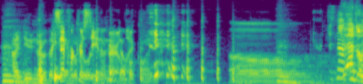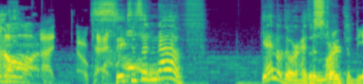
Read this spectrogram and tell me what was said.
them. I do know that Except for Gandalf Christine, isn't a apparently. double coin. Oh. Just not Gandalf! Uh, okay. Six is enough. Gandaldor has The been strength marked of the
